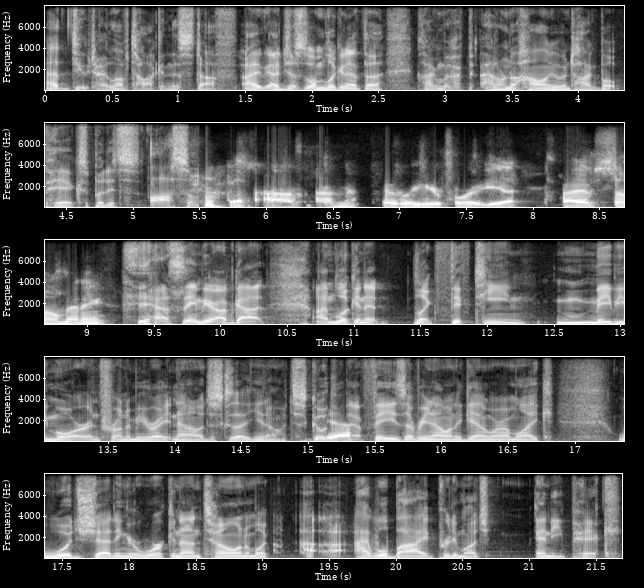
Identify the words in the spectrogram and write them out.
Uh, dude, I love talking this stuff. I, I, just I'm looking at the clock. I don't know how long we've been talking about picks, but it's awesome. I'm totally here for it. Yeah, I have so many. Yeah, same here. I've got. I'm looking at like 15, maybe more in front of me right now, just because I, you know, just go yeah. through that phase every now and again where I'm like wood shedding or working on tone. I'm like, I, I will buy pretty much any pick.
